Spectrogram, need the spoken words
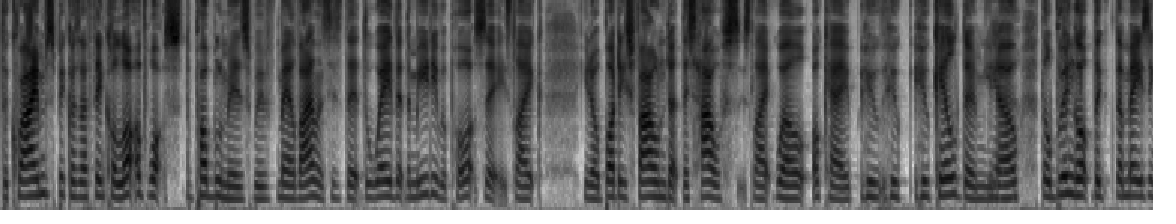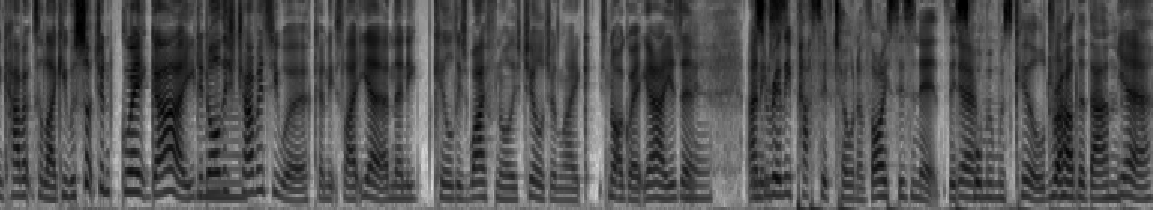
the crimes because I think a lot of what's the problem is with male violence is that the way that the media reports it, it's like, you know, bodies found at this house. It's like, well, okay, who who who killed them? You Yeah. know, they'll bring up the, the amazing character like he was such a great guy. He did all Mm. this charity work, and it's like, yeah, and then he killed his wife and all his children. Like, he's not a great guy, is it? Yeah. And it's, a really passive tone of voice, isn't it? This Yeah. woman was killed rather than yeah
